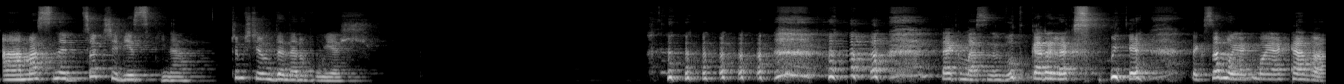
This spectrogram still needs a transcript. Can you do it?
A Masny, co ciebie spina? Czym się denerwujesz? tak, masny. Wódka relaksuje, tak samo jak moja kawa.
